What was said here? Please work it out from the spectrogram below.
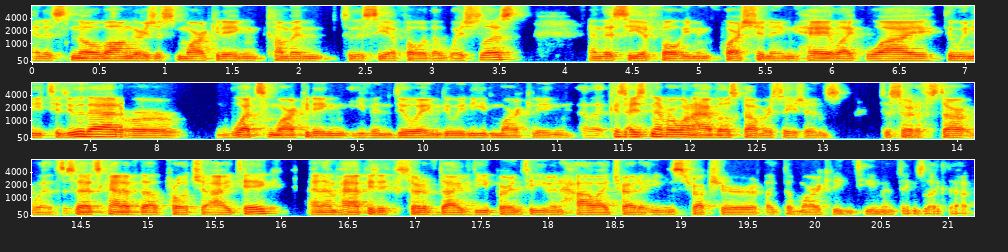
And it's no longer just marketing coming to the CFO with a wish list and the CFO even questioning, hey, like, why do we need to do that? Or what's marketing even doing? Do we need marketing? Because I just never want to have those conversations to sort of start with. So that's kind of the approach I take. And I'm happy to sort of dive deeper into even how I try to even structure like the marketing team and things like that.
